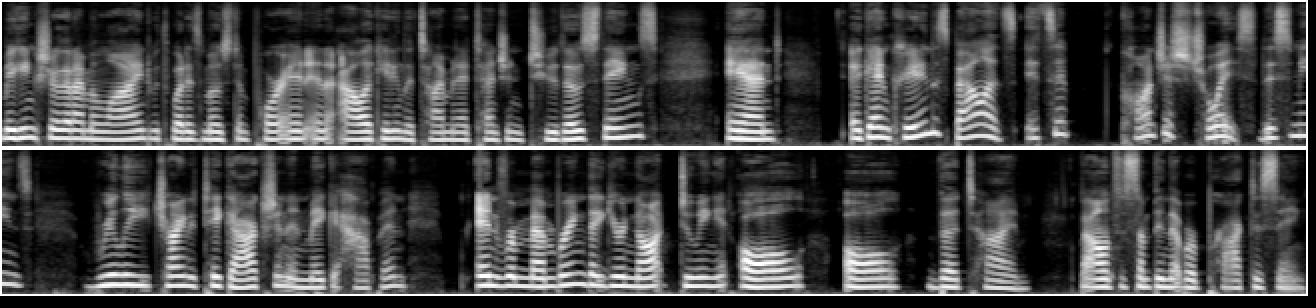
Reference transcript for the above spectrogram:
making sure that I'm aligned with what is most important and allocating the time and attention to those things. And again, creating this balance, it's a conscious choice. This means really trying to take action and make it happen and remembering that you're not doing it all all the time. Balance is something that we're practicing.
